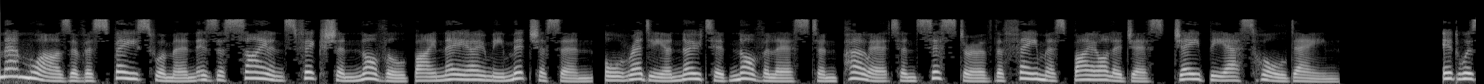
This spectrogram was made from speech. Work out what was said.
Memoirs of a Spacewoman is a science fiction novel by Naomi Mitchison, already a noted novelist and poet and sister of the famous biologist J. B. S. Haldane. It was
